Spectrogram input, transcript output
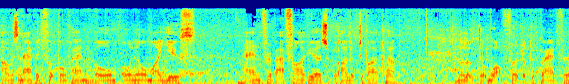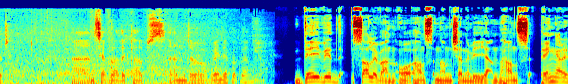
I was an avid football fan all, all in all my youth. And for about five years, I looked to buy a club. And I looked at Watford, looked at Bradford, uh, and several other clubs, and uh, we ended up at Birmingham. David Sullivan, och hans namn känner vi igen. Hans pengar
